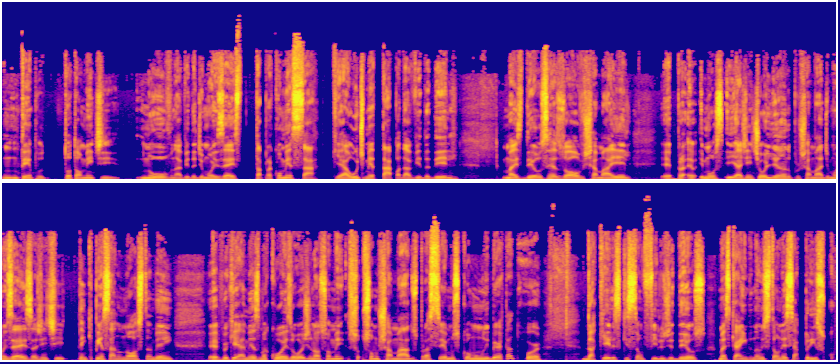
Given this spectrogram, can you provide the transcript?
Um tempo totalmente novo na vida de Moisés, tá para começar, que é a última etapa da vida dele. Mas Deus resolve chamar ele é, pra, e, e, a gente olhando para o chamado de Moisés, a gente tem que pensar no nosso também, é, porque é a mesma coisa. Hoje nós somos, somos chamados para sermos como um libertador daqueles que são filhos de Deus, mas que ainda não estão nesse aprisco.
